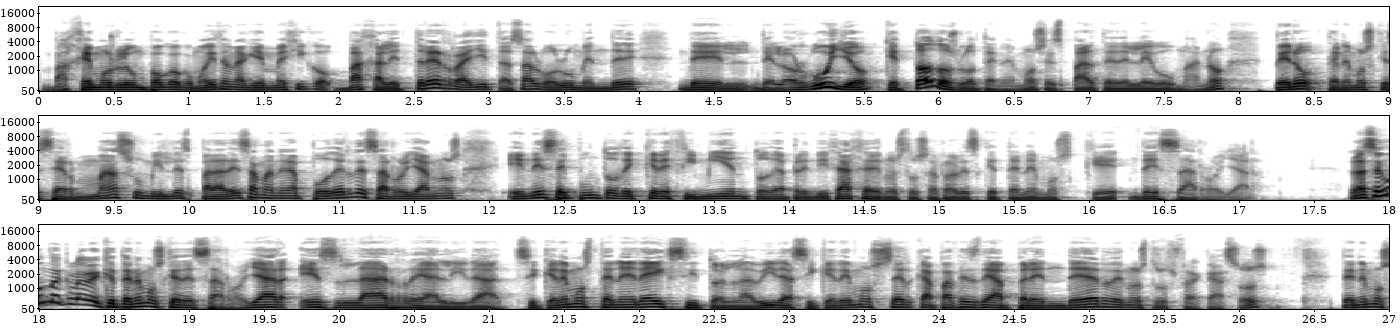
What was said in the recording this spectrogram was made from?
bajémosle un poco, como dicen aquí en México, bájale tres rayitas al volumen de, del, del orgullo, que todos lo tenemos, es parte del ego humano, pero tenemos que ser más humildes para de esa manera poder desarrollarnos en ese punto de crecimiento, de aprendizaje de nuestros errores que tenemos que desarrollar. La segunda clave que tenemos que desarrollar es la realidad. Si queremos tener éxito en la vida, si queremos ser capaces de aprender de nuestros fracasos, tenemos,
